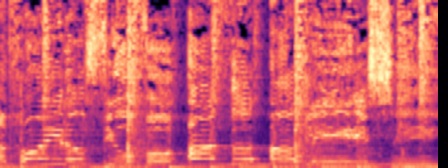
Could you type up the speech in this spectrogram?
My point of view for other ugly scenes?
